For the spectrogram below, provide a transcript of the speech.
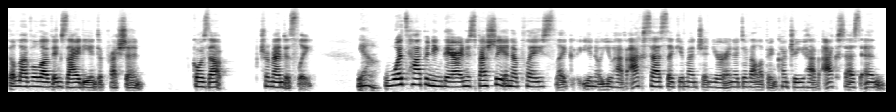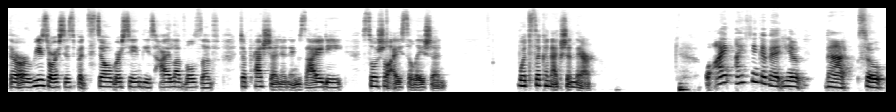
the level of anxiety and depression goes up tremendously. Yeah. What's happening there? And especially in a place like, you know, you have access, like you mentioned, you're in a developing country, you have access and there are resources, but still we're seeing these high levels of depression and anxiety social isolation. What's the connection there? Well, I, I think of it, you know, that so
